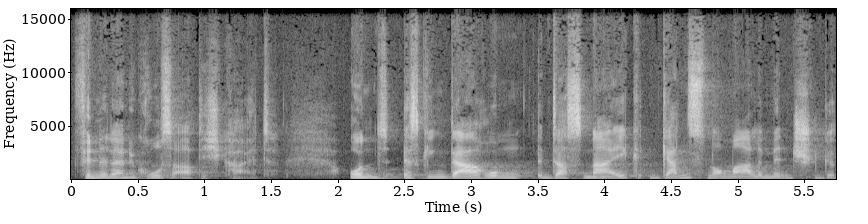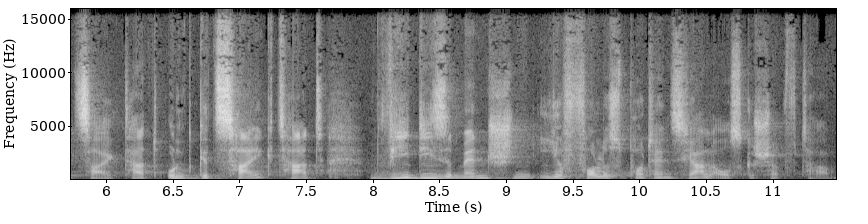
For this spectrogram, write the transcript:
finde deine Großartigkeit. Und es ging darum, dass Nike ganz normale Menschen gezeigt hat und gezeigt hat, wie diese Menschen ihr volles Potenzial ausgeschöpft haben.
